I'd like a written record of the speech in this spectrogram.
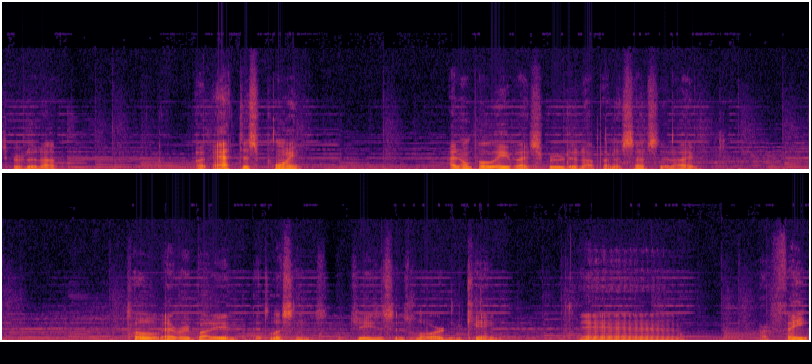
screwed it up. But at this point, I don't believe I screwed it up in the sense that I've told everybody that listens that Jesus is Lord and King. And our fate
